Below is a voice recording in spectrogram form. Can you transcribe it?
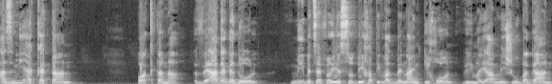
אז מי הקטן או הקטנה ועד הגדול, מבית ספר יסודי, חטיבת ביניים, תיכון, ואם היה מישהו בגן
